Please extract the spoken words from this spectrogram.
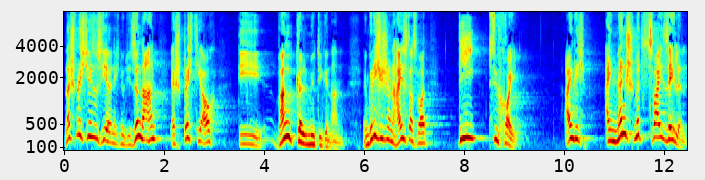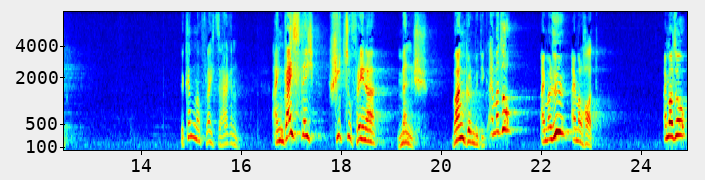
Und dann spricht Jesus hier nicht nur die Sünde an, er spricht hier auch die Wankelmütigen an. Im Griechischen heißt das Wort die Psychoi. Eigentlich ein Mensch mit zwei Seelen. Wir können noch vielleicht sagen, ein geistlich schizophrener Mensch. Wankelmütig. Einmal so, einmal hü, einmal hot. Einmal so,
